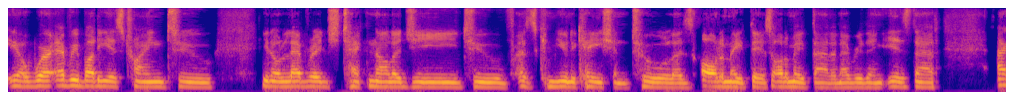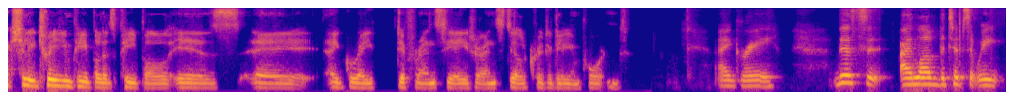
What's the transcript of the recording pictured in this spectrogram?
You know, where everybody is trying to, you know, leverage technology to as communication tool, as automate this, automate that, and everything. Is that actually treating people as people is a a great differentiator and still critically important. I agree this i love the tips that we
